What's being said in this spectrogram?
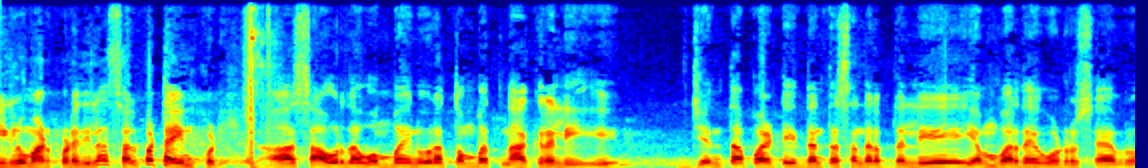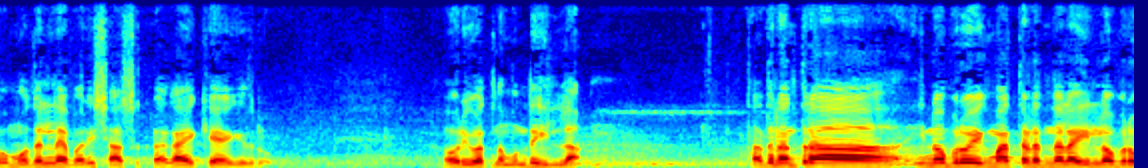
ಈಗಲೂ ಮಾಡಿಕೊಡೋದಿಲ್ಲ. ಸ್ವಲ್ಪ ಟೈಮ್ ಕೊಡಿ. ಆ ಸಾವಿರದ ಒಂಬೈನೂರ ತೊಂಬತ್ನಾಲ್ಕರಲ್ಲಿ ಜನತಾ ಪಾರ್ಟಿ ಇದ್ದಂಥ ಸಂದರ್ಭದಲ್ಲಿ ಎಂ ವರದೇಗೌಡರು ಸಾಹೇಬರು ಮೊದಲನೇ ಬಾರಿ ಶಾಸಕರಾಗಿ ಆಯ್ಕೆಯಾಗಿದ್ದರು ಅವರು ಇವತ್ತು ನಮ್ಮ ಮುಂದೆ ಇಲ್ಲ. ತದನಂತರ ಇನ್ನೊಬ್ಬರು ಈಗ ಮಾತಾಡೋದ್ನಲ್ಲ ಇಲ್ಲೊಬ್ಬರು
